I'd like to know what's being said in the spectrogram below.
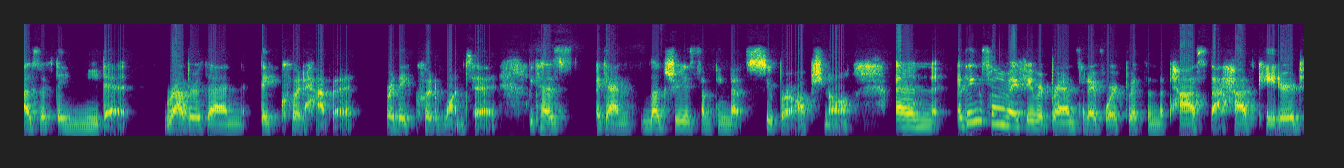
as if they need it rather than they could have it or they could want it because again, luxury is something that's super optional. And I think some of my favorite brands that I've worked with in the past that have catered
